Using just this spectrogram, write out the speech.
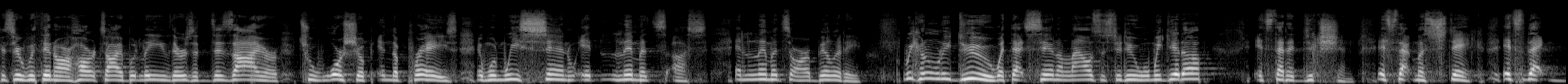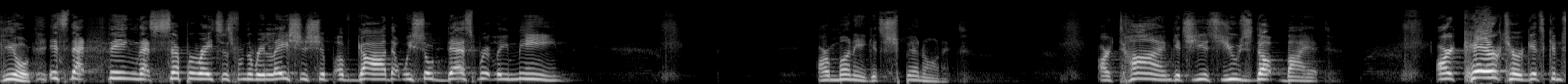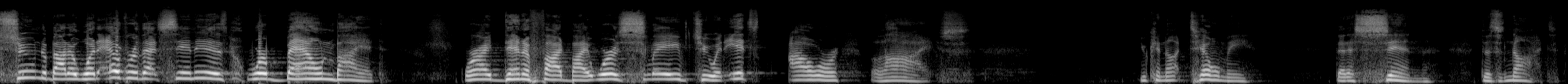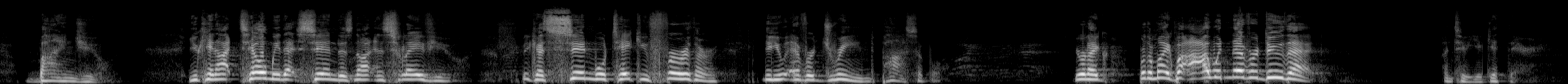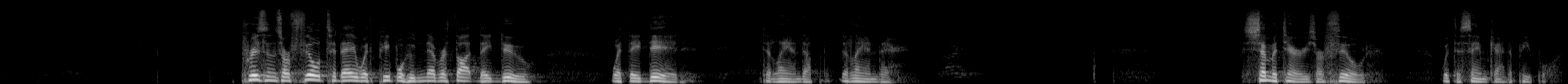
Because there within our hearts, I believe there's a desire to worship in the praise. And when we sin, it limits us and limits our ability. We can only do what that sin allows us to do. When we get up, it's that addiction. It's that mistake. It's that guilt. It's that thing that separates us from the relationship of God that we so desperately mean. Our money gets spent on it. Our time gets used up by it. Our character gets consumed about it. Whatever that sin is, we're bound by it. We're identified by it. We're a slave to it. It's our lives. You cannot tell me that a sin does not bind you. You cannot tell me that sin does not enslave you because sin will take you further than you ever dreamed possible. You're like, Brother Mike, but I would never do that until you get there. Prisons are filled today with people who never thought they'd do what they did to land up to land there. Cemeteries are filled with the same kind of people.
